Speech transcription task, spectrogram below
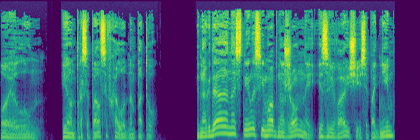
Оэлун, и он просыпался в холодном поту. Иногда она снилась ему обнаженной, извивающейся под ним,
